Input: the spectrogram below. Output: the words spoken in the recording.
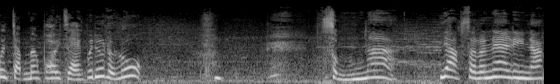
มันจับนางพลอยแสงไปด้วยเหรอลูก สมหน้า อยากสารแน่ดีนัก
